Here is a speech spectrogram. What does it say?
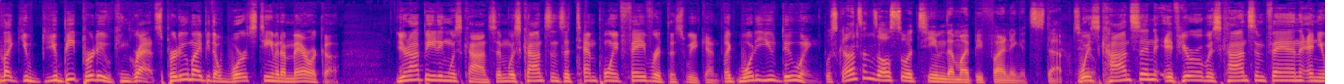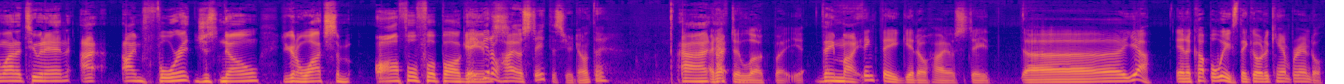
like you. You beat Purdue. Congrats. Purdue might be the worst team in America. You're not beating Wisconsin. Wisconsin's a ten point favorite this weekend. Like, what are you doing? Wisconsin's also a team that might be finding its step. Too. Wisconsin, if you're a Wisconsin fan and you want to tune in, I, I'm for it. Just know you're going to watch some awful football games. they get Ohio State this year, don't they? Uh, I'd have to look, but yeah, they might. I think they get Ohio State. Uh, yeah, in a couple weeks they go to Camp Randall.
